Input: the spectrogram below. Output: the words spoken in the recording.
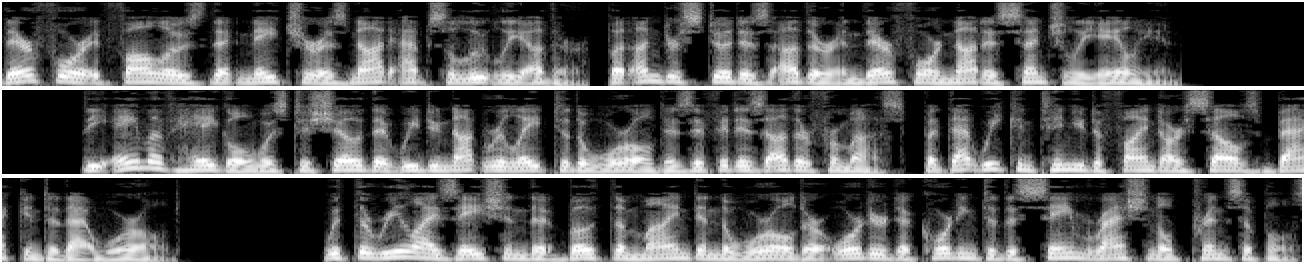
therefore it follows that nature is not absolutely other, but understood as other and therefore not essentially alien. The aim of Hegel was to show that we do not relate to the world as if it is other from us, but that we continue to find ourselves back into that world. With the realization that both the mind and the world are ordered according to the same rational principles,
